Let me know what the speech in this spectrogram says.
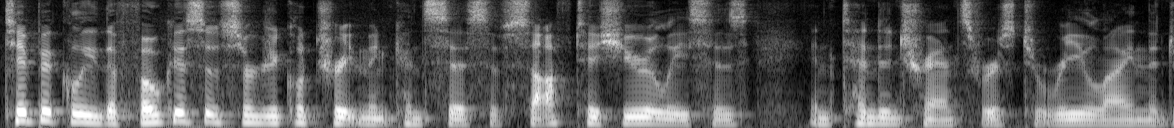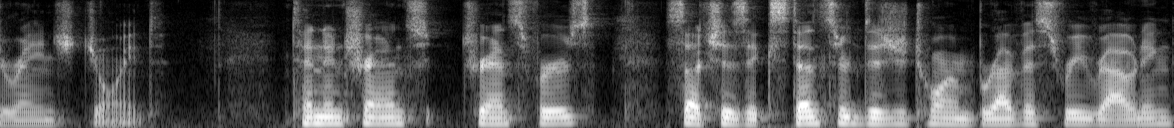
Typically, the focus of surgical treatment consists of soft tissue releases and tendon transfers to realign the deranged joint. Tendon trans- transfers, such as extensor digitorum brevis rerouting,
